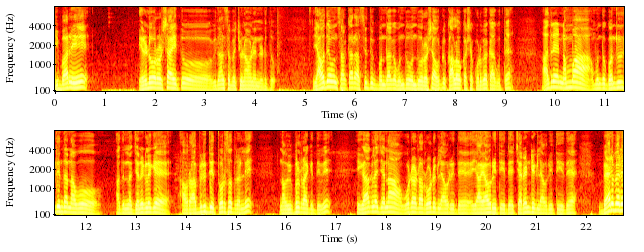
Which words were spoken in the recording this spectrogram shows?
ಈ ಬಾರಿ ಎರಡೂವರೆ ವರ್ಷ ಆಯಿತು ವಿಧಾನಸಭೆ ಚುನಾವಣೆ ನಡೆದು. ಯಾವುದೇ ಒಂದು ಸರ್ಕಾರ ಅಸ್ತಿತ್ವಕ್ಕೆ ಬಂದಾಗ ಒಂದು, ಒಂದೂವರೆ ವರ್ಷ ಅವ್ರಿಗೂ ಕಾಲಾವಕಾಶ ಕೊಡಬೇಕಾಗುತ್ತೆ. ಆದರೆ ನಮ್ಮ ಒಂದು ಗೊಂದಲದಿಂದ ನಾವು ಅದನ್ನು ಜನಗಳಿಗೆ ಅವರ ಅಭಿವೃದ್ಧಿ ತೋರಿಸೋದ್ರಲ್ಲಿ ನಾವು ವಿಫಲರಾಗಿದ್ದೀವಿ. ಈಗಾಗಲೇ ಜನ ಓಡಾಡೋ ರೋಡ್ಗಳು ಯಾವ ರೀತಿ, ಯಾವ ಯಾವ ರೀತಿ ಇದೆ, ಚರಂಡಿಗಳು ಯಾವ ರೀತಿ ಇದೆ, ಬೇರೆ ಬೇರೆ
